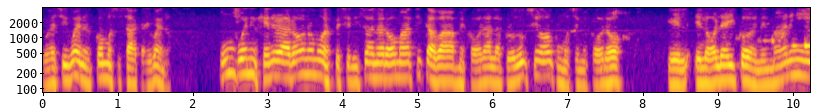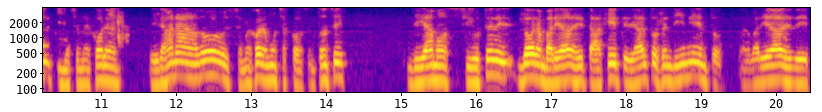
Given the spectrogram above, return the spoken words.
Voy a decir, bueno, ¿cómo se saca? Y bueno, un buen ingeniero agrónomo especializado en aromática va a mejorar la producción, como se mejoró el, el oleico en el maní, como se mejora el ganado, se mejoran muchas cosas. Entonces, digamos, si ustedes logran variedades de tajete de alto rendimiento, variedades de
